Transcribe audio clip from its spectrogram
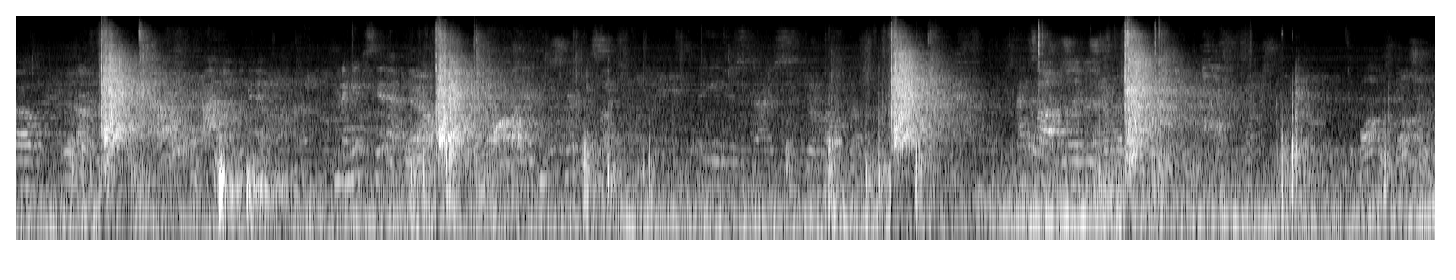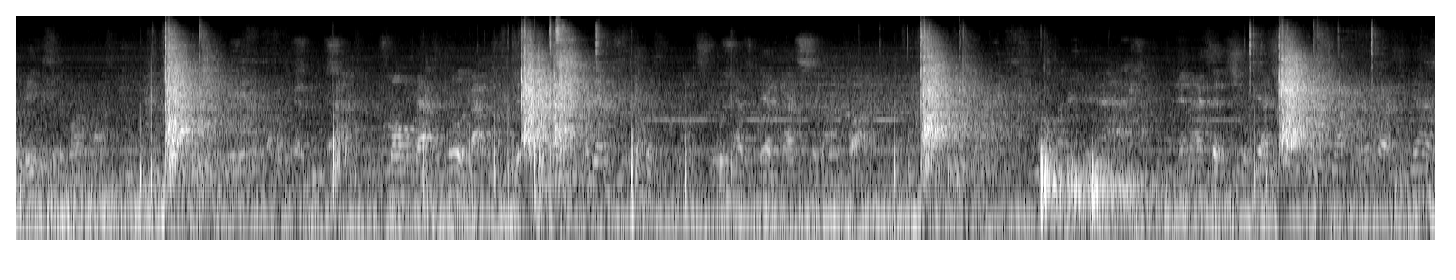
Oh. Wow, look at him. I mean, I hate to say that. Yeah. He just dies. I saw him really good. The mom was gone and the babysitter one last Small back, little back. School has to have classes at o'clock. And I said, she goes, yeah, class. Yes.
